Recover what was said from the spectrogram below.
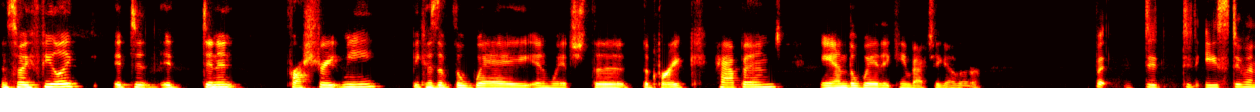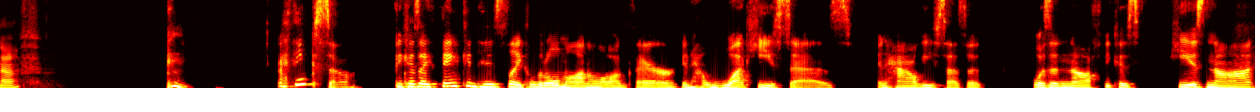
And so I feel like it did it didn't frustrate me because of the way in which the the break happened and the way they came back together. But did did East do enough? I think so. Because I think in his like little monologue there and how what he says and how he says it was enough because he is not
